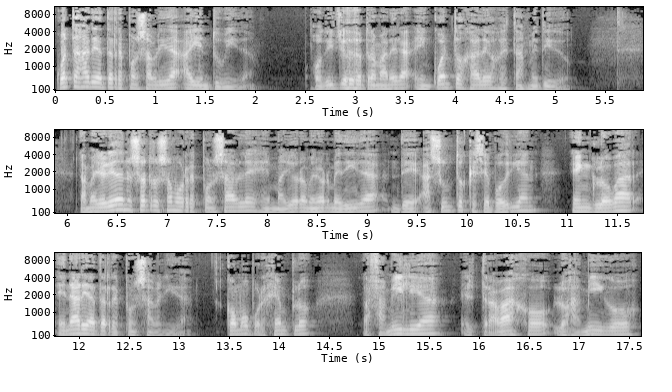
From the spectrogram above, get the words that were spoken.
¿Cuántas áreas de responsabilidad hay en tu vida? O dicho de otra manera, ¿en cuántos jaleos estás metido? La mayoría de nosotros somos responsables en mayor o menor medida de asuntos que se podrían englobar en áreas de responsabilidad, como por ejemplo la familia, el trabajo, los amigos,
